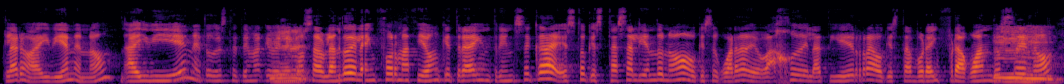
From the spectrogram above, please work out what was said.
Claro, ahí viene, ¿no? Ahí viene todo este tema que venimos hablando de la información que trae intrínseca, esto que está saliendo, ¿no? O que se guarda debajo de la tierra o que está por ahí fraguándose, ¿no? Mm.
